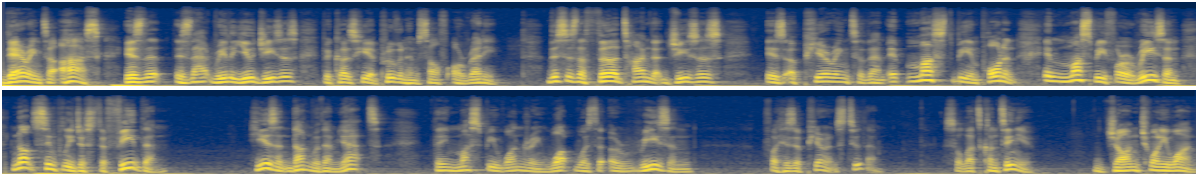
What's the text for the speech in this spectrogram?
daring to ask, is that, is that really you, Jesus? Because he had proven himself already. This is the third time that Jesus is appearing to them. It must be important. It must be for a reason, not simply just to feed them. He isn't done with them yet. They must be wondering what was the, reason for his appearance to them. So let's continue. John 21,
